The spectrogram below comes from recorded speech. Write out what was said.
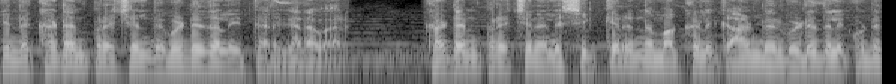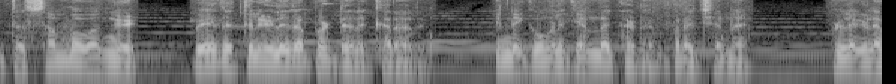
இந்த கடன் பிரச்சனை விடுதலை தருகிறவர். கடன் பிரச்சனையில் சிக்கிற மக்களுக்கு ஆண்டர் விடுதலை கொடுத்த சம்பவங்கள் வேதத்தில் எழுதப்பட்டிருக்கிறது. இன்னைக்கு உங்களுக்கு என்ன கடன் பிரச்சனை? பிள்ளைகளை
